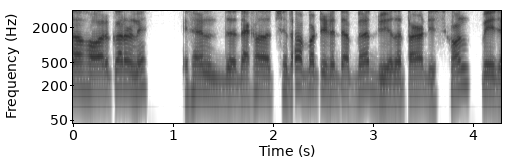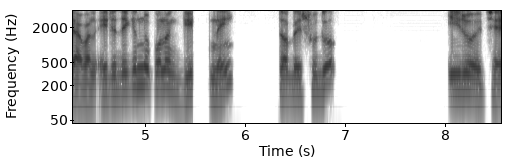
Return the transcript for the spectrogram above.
না হওয়ার কারণে এখানে দেখা যাচ্ছে না। বাট এটাতে আপনারা দুই হাজার টাকা ডিসকাউন্ট পেয়ে যাবেন। এটাতে কিন্তু কোনো গিফট নেই। তবে শুধু ই রয়েছে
